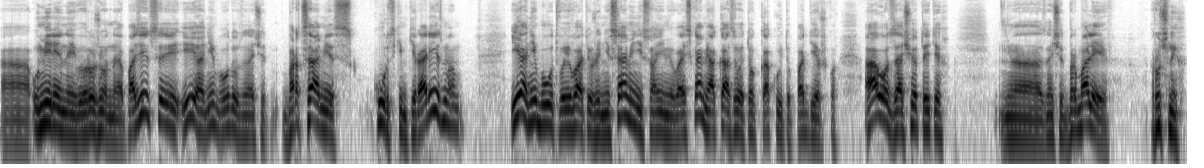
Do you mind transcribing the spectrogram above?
умеренной вооруженной оппозицией, и они будут, значит, борцами с курдским терроризмом, и они будут воевать уже не сами, не своими войсками, оказывая только какую-то поддержку, а вот за счет этих Э, значит, бармалеев, ручных.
